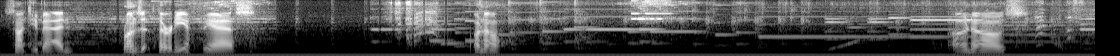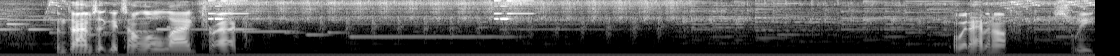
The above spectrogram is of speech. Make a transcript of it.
it's not too bad. Runs at 30 FPS. Oh no. Oh no. Sometimes it gets on a little lag track. Oh wait, I have enough. Sweet.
